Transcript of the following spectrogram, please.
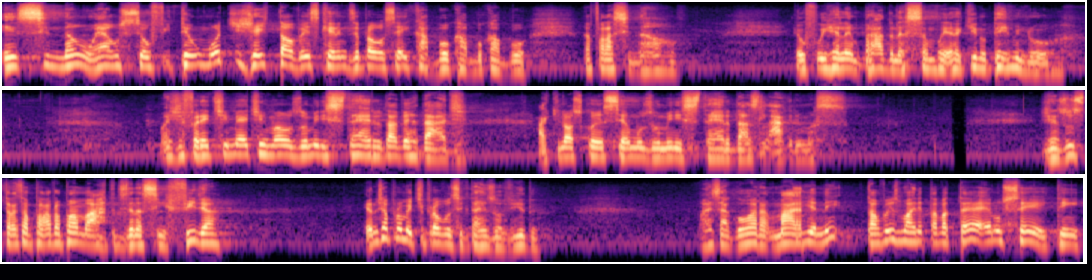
Esse não é o seu filho. Tem um monte de gente, talvez, querendo dizer para você: acabou, acabou, acabou. Vai falar assim: não. Eu fui relembrado nessa manhã que não terminou. Mas, diferentemente, irmãos, o ministério da verdade. Aqui nós conhecemos o ministério das lágrimas. Jesus traz uma palavra para Marta, dizendo assim: Filha, eu não já prometi para você que está resolvido. Mas agora, Maria, nem, talvez Maria estava até, eu não sei, tem,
